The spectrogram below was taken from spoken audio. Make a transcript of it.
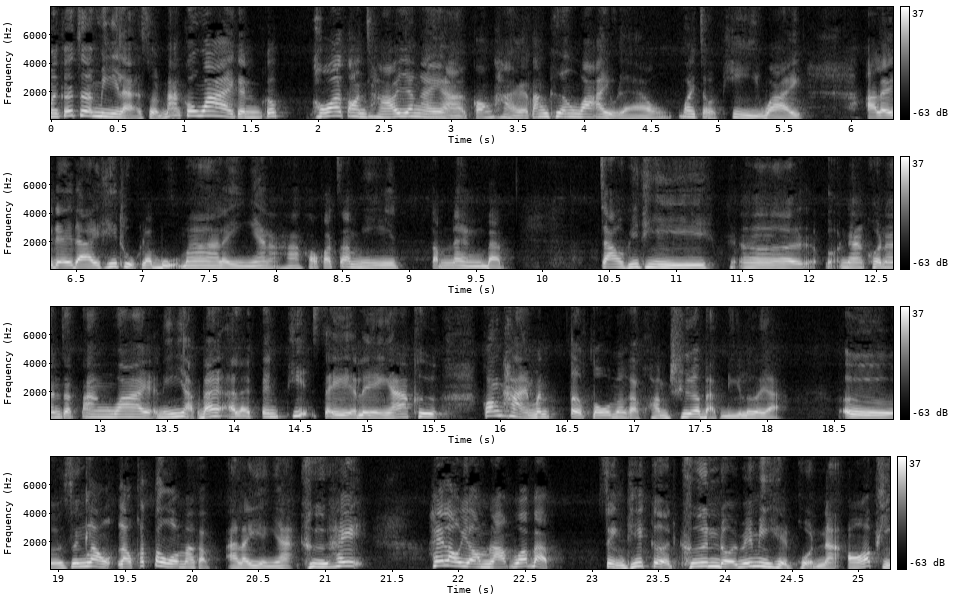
มันก็จะมีแหละ ส่วนมากก็ไหว้กันก็เพราะว่าตอนเช้ายังไงอะกองถ่ายก็ตั้งเครื่องไหว้อยู่แล้วไหว้เจ้าที่ไหว้ อะไรใด ๆ ที่ถูกระบุมาอะไรอย่างเงี้ยนะคะเขาก็จะมีตำแหน่งแบบเจ้าพิธีเอ่อนะคนนั้นจะตั้งไหว้อันนี้อยากได้อะไรเป็นพิเศษอะไรอย่างเงี้ยคือกล้องถ่ายมันเติบโตมากับความเชื่อแบบนี้เลยอะเออซึ่งเราเราก็โตมากับอะไรอย่างเงี้ย คือให้ให้เรายอมรับว่าแบบสิ่งที่เกิดขึ้นโดยไม่มีเหตุผลนะอ๋อผี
